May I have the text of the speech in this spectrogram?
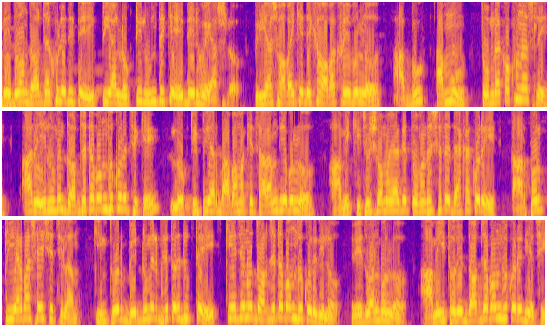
রেদোয়ান দরজা খুলে দিতেই প্রিয়া লোকটি রুম থেকে বের হয়ে আসলো। প্রিয়া সবাইকে দেখে অবাক হয়ে বলল, আব্বু, আম্মু, তোমরা কখন আসলে? আর এই রুমের দরজাটা বন্ধ করেছে কে লোকটি প্রিয়ার বাবা মাকে সালাম দিয়ে বলল, আমি কিছু সময় আগে তোমাদের সাথে দেখা করে তারপর প্রিয়ার বাসায় এসেছিলাম, কিন্তু ওর বেডরুমের ভেতরে ঢুকতেই কে যেন দরজাটা বন্ধ করে দিল। রেদওয়ান বলল আমি তোদের দরজা বন্ধ করে দিয়েছি,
